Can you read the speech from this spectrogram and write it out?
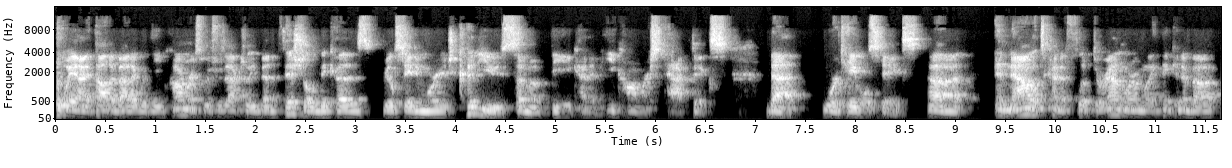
the way I thought about it with e-commerce, which was actually beneficial because real estate and mortgage could use some of the kind of e-commerce tactics that were table stakes. Uh, and now it's kind of flipped around where I'm like thinking about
